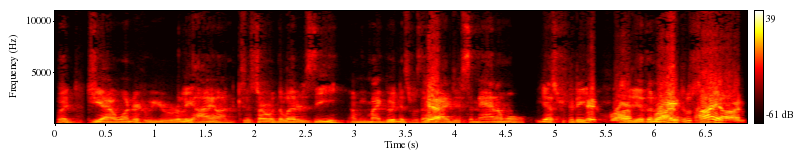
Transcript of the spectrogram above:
But gee, I wonder who you're really high on. Because it start with the letter Z. I mean, my goodness, was that Yeah. guy just an animal yesterday It, or the other Ryan night? was high on.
